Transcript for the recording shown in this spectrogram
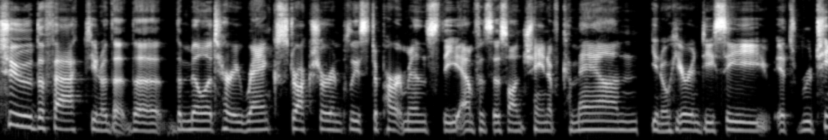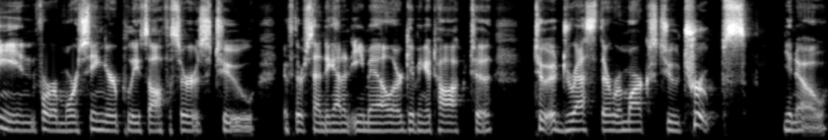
To the fact, you know, the the the military rank structure in police departments, the emphasis on chain of command. You know, here in DC, it's routine for more senior police officers to, if they're sending out an email or giving a talk, to to address their remarks to troops, you know,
